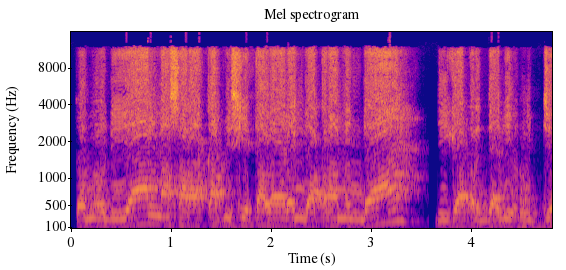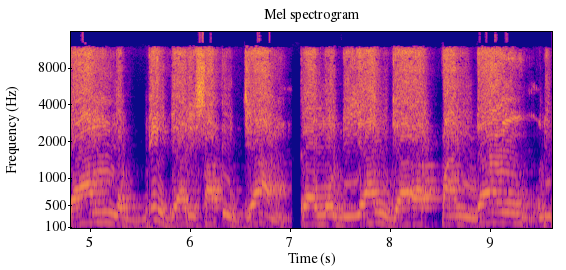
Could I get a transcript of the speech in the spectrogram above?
Kemudian masyarakat di sekitar lereng dataran rendah jika terjadi hujan lebih dari satu jam, kemudian jarak pandang 50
